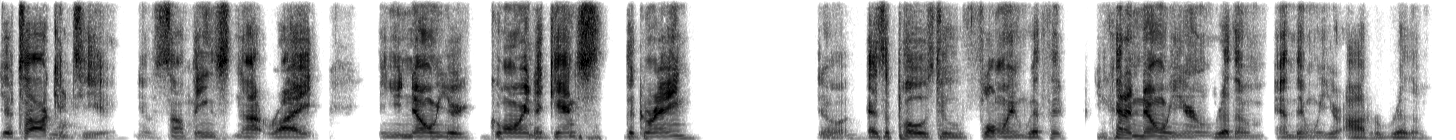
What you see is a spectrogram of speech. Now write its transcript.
they're talking yeah. to you. You know, something's not right, and you know you're going against the grain. You know, as opposed to flowing with it. You kind of know when you're in rhythm, and then when you're out of rhythm,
